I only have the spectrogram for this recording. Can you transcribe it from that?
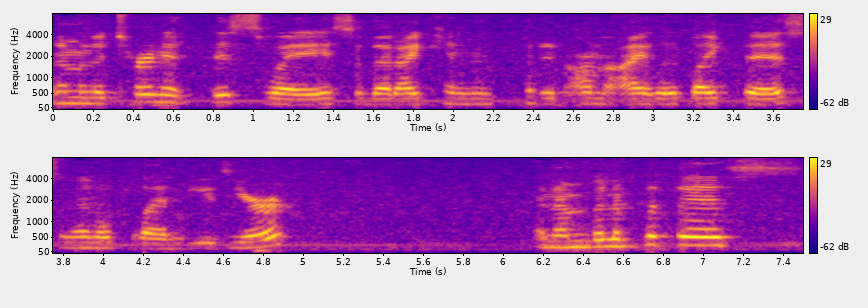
And I'm going to turn it this way so that I can put it on the eyelid like this and it'll blend easier. And I'm going to put this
